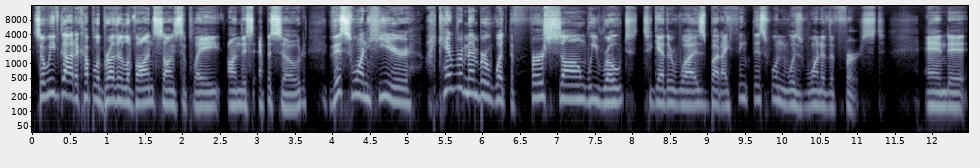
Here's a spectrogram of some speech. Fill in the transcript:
So we've got a couple of Brother Levon songs to play on this episode. This one here, I can't remember what the first song we wrote together was, but I think this one was one of the first. And it,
